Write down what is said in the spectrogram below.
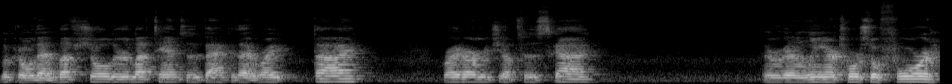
Looking over that left shoulder, left hand to the back of that right thigh. Right arm reaching up to the sky. Then we're going to lean our torso forward.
